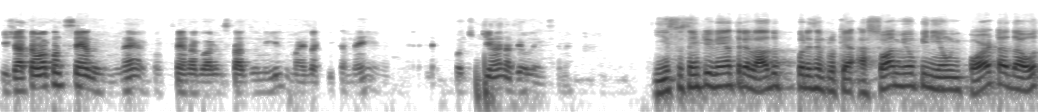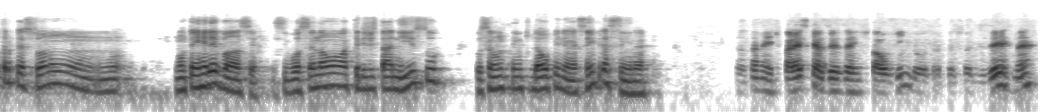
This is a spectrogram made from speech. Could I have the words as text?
que já estão acontecendo, né? acontecendo agora nos Estados Unidos, mas aqui também é cotidiana a violência. Né? E isso sempre vem atrelado, por exemplo, que a só a minha opinião importa, a da outra pessoa não, não, não tem relevância. E se você não acreditar nisso, você não tem que dar opinião. É sempre assim, né? Exatamente. Parece que às vezes a gente está ouvindo outra pessoa dizer, né?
